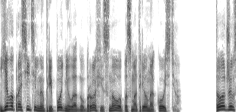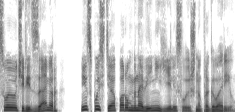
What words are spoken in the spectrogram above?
Я вопросительно приподнял одну бровь и снова посмотрел на Костю. Тот же, в свою очередь, замер и спустя пару мгновений еле слышно проговорил.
